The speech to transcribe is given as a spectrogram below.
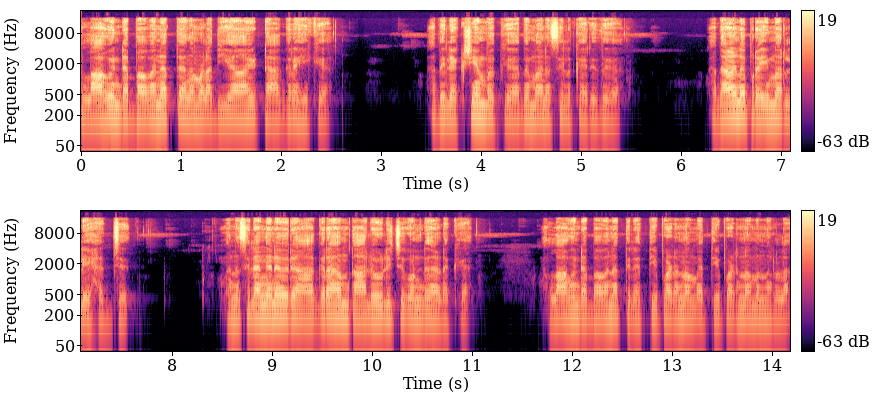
അള്ളാഹുവിന്റെ ഭവനത്തെ നമ്മൾ അതിയായിട്ട് ആഗ്രഹിക്കുക. അത് ലക്ഷ്യം വെക്കുക അത് മനസ്സിൽ കരുതുക. അതാണ് പ്രൈമർലി ഹജ്ജ്. മനസ്സിൽ അങ്ങനെ ഒരു ആഗ്രഹം താലോലിച്ച് കൊണ്ട് നടക്കുക. അള്ളാഹുവിന്റെ ഭവനത്തിൽ എത്തിപ്പെടണം എത്തിപ്പെടണം എന്നുള്ള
